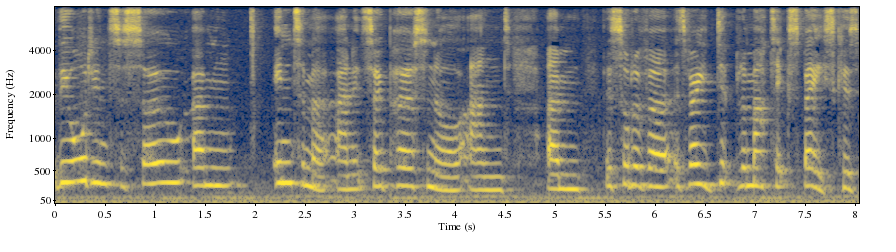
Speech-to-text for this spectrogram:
the audience is so um, intimate and it's so personal and um, there's sort of a it's very diplomatic space because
